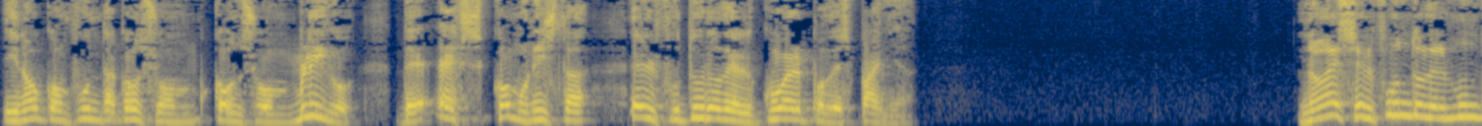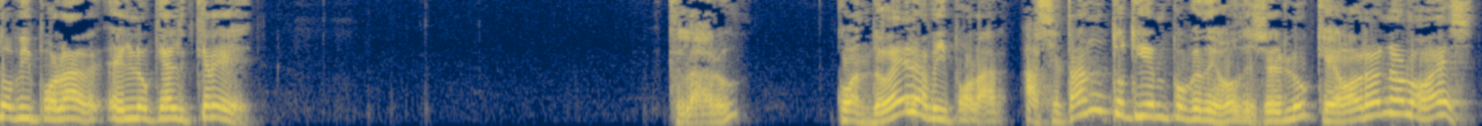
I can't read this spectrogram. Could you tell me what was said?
y no confunda con su, con su ombligo de ex comunista el futuro del cuerpo de España. No es el fondo del mundo bipolar, es lo que él cree. Claro, cuando era bipolar, hace tanto tiempo que dejó de serlo, que ahora no lo es.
